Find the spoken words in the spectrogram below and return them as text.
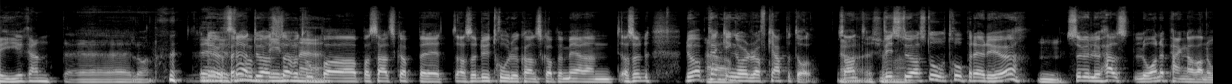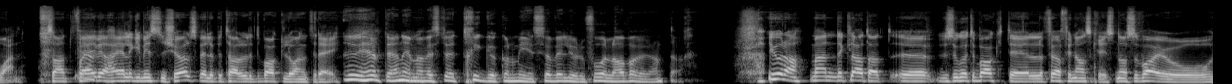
høyrentelån? Det er jo fordi at du har større tro på, på selskapet ditt. altså Du tror du kan skape mer enn altså Du du har picking order of capital. Jeg. Hvis du har stor tro på det du gjør, så vil du helst låne penger av noen. Sant? For jeg vil ha hele gevinsten sjøl, så vil jeg betale tilbake lånet til deg. Jeg er helt enig, men hvis du er trygg økonomi, så vil jo du få lavere renter. Jo da, men det er klart at uh, hvis du går tilbake til før finanskrisen, så var jo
